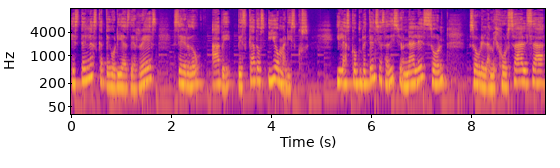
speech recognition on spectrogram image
está en las categorías de res, cerdo, ave, pescados y o mariscos. Y las competencias adicionales son sobre la mejor salsa,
